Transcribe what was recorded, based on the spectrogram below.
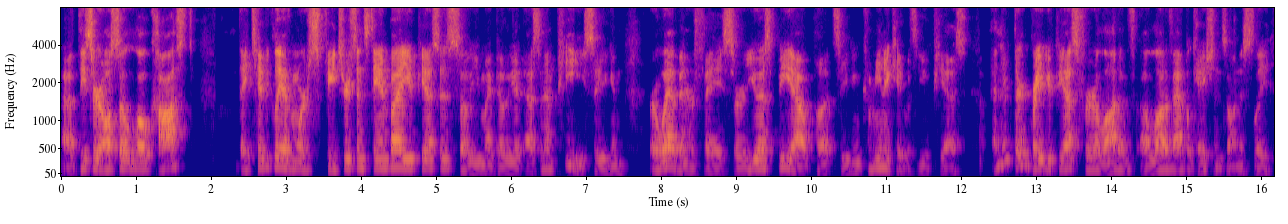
Uh, these are also low cost. They typically have more features than standby UPSs, so you might be able to get SNMP, so you can, or web interface, or USB output, so you can communicate with UPS. And they're, they're great UPS for a lot of a lot of applications. Honestly,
